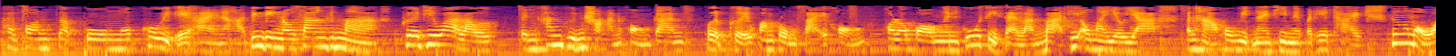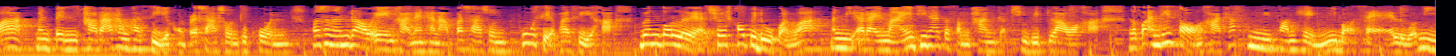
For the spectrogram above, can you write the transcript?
แพลตฟอร์มจับโกงงบโควิด AI นะคะ จริงๆ เราสร้างขึ้นมาเพื่อที่ว่าเรา เป็นขั้นพื้นฐานของการเปิดเผยความโปร่งใสของพรกเงินกู้ 4 แสนล้านบาทที่เอามาเยียวยาปัญหาโควิด -19 ในประเทศไทย ซึ่งต้องบอกว่ามันเป็นภาระทางภาษีของประชาชนทุกคน เพราะฉะนั้นเราเองค่ะในฐานะประชาชนผู้เสียภาษีค่ะ เบื้องต้นเลยอะช่วยเข้าไปดูก่อนว่า มันมีอะไรไหมที่น่าจะสัมพันธ์กับชีวิตเราค่ะ แล้วก็อันที่สองค่ะ ถ้าคุณมีความเห็นมีเบาะแสหรือว่ามี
